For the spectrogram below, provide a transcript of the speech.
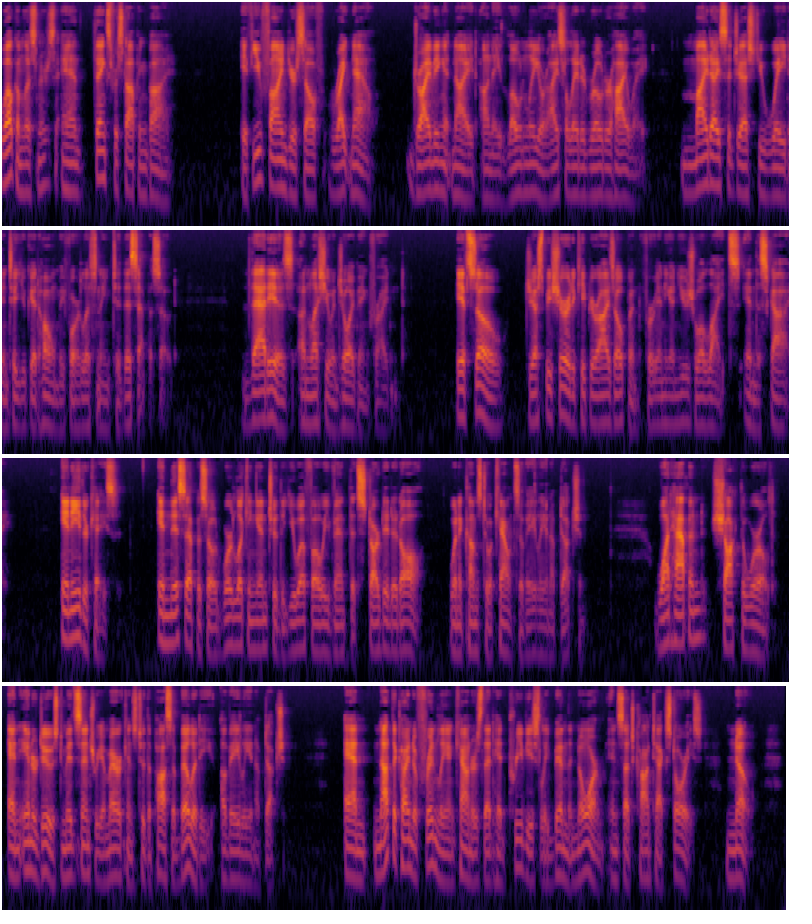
Welcome, listeners, and thanks for stopping by. If you find yourself right now driving at night on a lonely or isolated road or highway, might I suggest you wait until you get home before listening to this episode? That is, unless you enjoy being frightened. If so, just be sure to keep your eyes open for any unusual lights in the sky. In either case, in this episode, we're looking into the UFO event that started it all when it comes to accounts of alien abduction. What happened shocked the world and introduced mid century Americans to the possibility of alien abduction. And not the kind of friendly encounters that had previously been the norm in such contact stories. No,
